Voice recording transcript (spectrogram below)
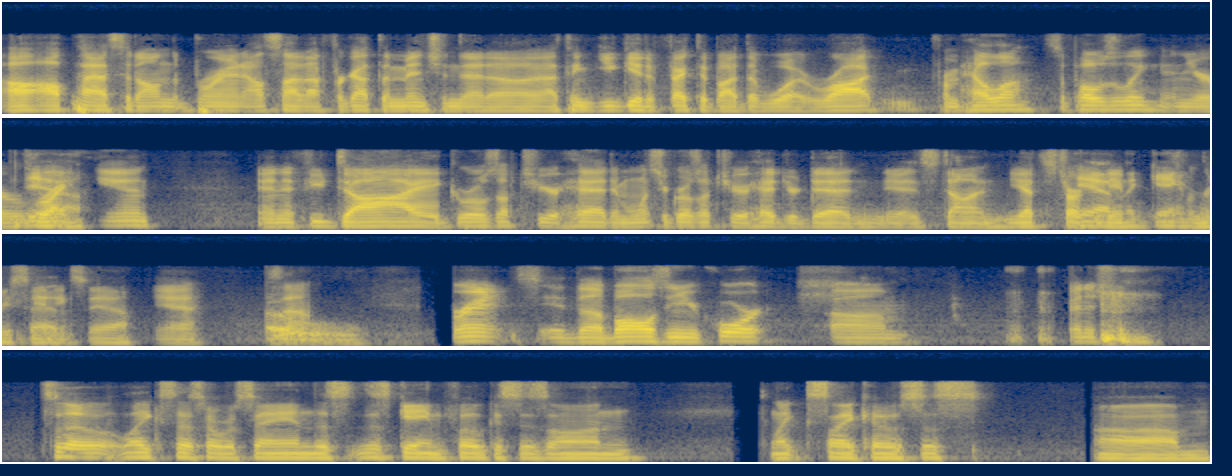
I'll, I'll pass it on to Brant outside. I forgot to mention that uh, I think you get affected by the what rot from Hela supposedly in your Yeah. right hand. And if you die, it grows up to your head, and once it grows up to your head, you're dead. and It's done. You have to start yeah, the and game, the game from beginning. resets. Yeah. Yeah. So, Oh. Brant, the ball's in your court. Um, finish it. So, like Cesar was saying, this this game focuses on like psychosis, um,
